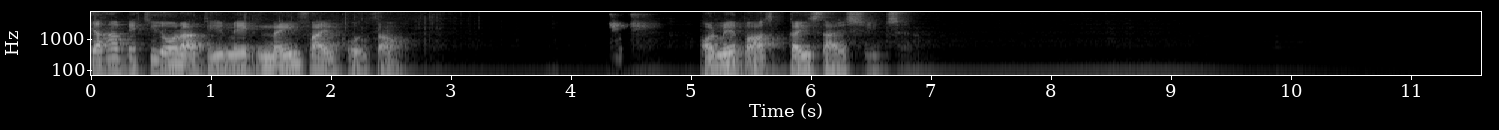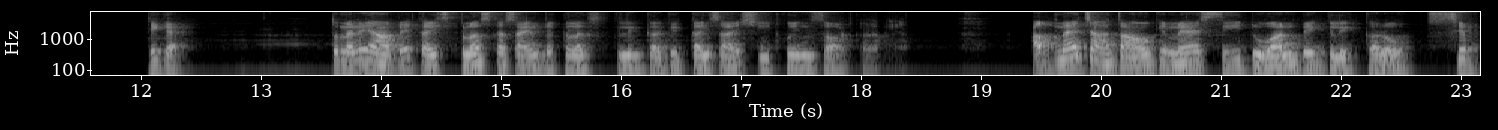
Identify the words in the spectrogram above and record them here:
यहाँ पे एक चीज़ और आती है, मैं एक नई फ़ाइल खोलता हूँ। और मेरे पास कई सारे शीट्स हैं। ठीक है? तो मैंने यहाँ पे कई प्लस का साइन पे क्लिक करके कई सारे शीट को इंसर्ट कर दिया। अब मैं चाहता हूँ कि मैं सीट वन पे क्लिक करूँ शिफ्ट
